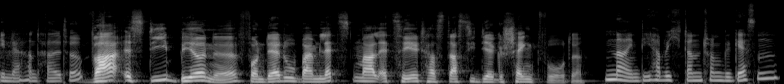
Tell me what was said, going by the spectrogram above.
in der Hand halte. War es die Birne, von der du beim letzten Mal erzählt hast, dass sie dir geschenkt wurde? Nein, die habe ich dann schon gegessen.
